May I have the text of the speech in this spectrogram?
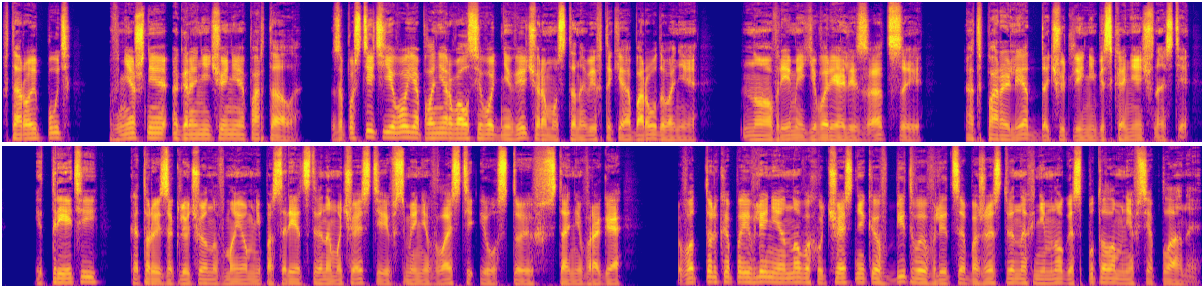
Второй путь — Внешнее ограничение портала. Запустить его я планировал сегодня вечером, установив таки оборудование, но время его реализации от пары лет до чуть ли не бесконечности. И третий, который заключен в моем непосредственном участии в смене власти и устоев в стане врага. Вот только появление новых участников битвы в лице божественных немного спутало мне все планы.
